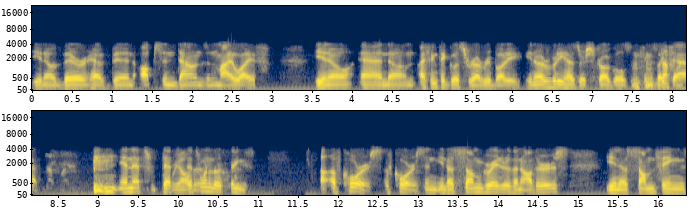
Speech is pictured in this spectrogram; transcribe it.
you know, there have been ups and downs in my life you know and um i think that goes for everybody you know everybody has their struggles and mm-hmm, things like that and that's that's that's do. one of those things. Uh, of course, of course, and you know some greater than others. You know some things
